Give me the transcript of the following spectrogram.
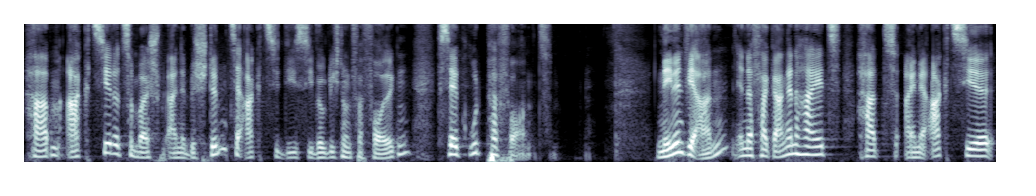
haben Aktien oder zum Beispiel eine bestimmte Aktie, die Sie wirklich nun verfolgen, sehr gut performt. Nehmen wir an, in der Vergangenheit hat eine Aktie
